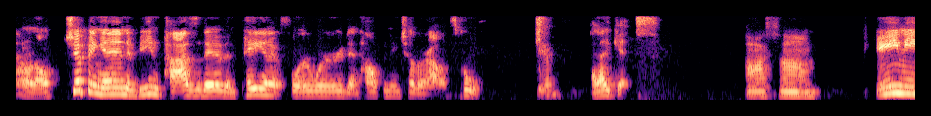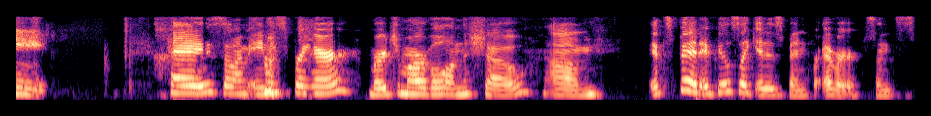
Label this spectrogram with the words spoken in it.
i don't know chipping in and being positive and paying it forward and helping each other out it's cool Yep. i like it Awesome, Amy. Hey, so I'm Amy Springer, Merch Marvel on the show. Um, it's been, it feels like it has been forever since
